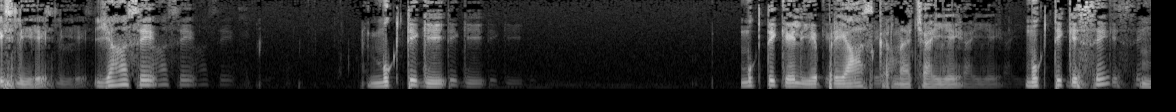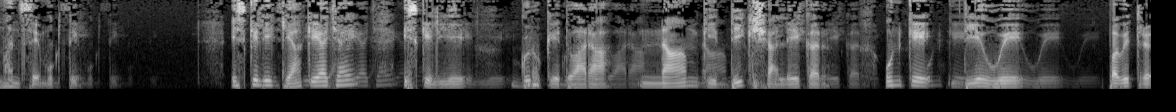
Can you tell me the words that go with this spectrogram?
इसलिए यहाँ से मुक्ति की मुक्ति के लिए प्रयास करना चाहिए। मुक्ति किससे? मन से मुक्ति। इसके लिए क्या किया जाए? इसके लिए गुरु के द्वारा नाम की दीक्षा लेकर उनके दिए हुए पवित्र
